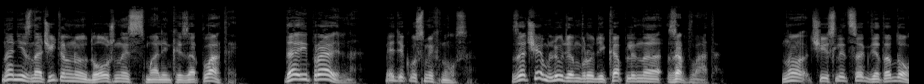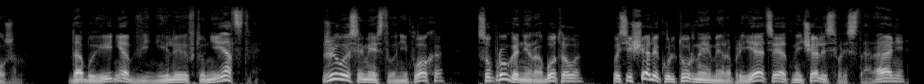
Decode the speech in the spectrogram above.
на незначительную должность с маленькой зарплатой. Да и правильно, медик усмехнулся. Зачем людям вроде Каплина зарплата? Но числиться где-то должен, дабы и не обвинили в тунеядстве. Жило семейство неплохо, супруга не работала, посещали культурные мероприятия, отмечались в ресторане,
